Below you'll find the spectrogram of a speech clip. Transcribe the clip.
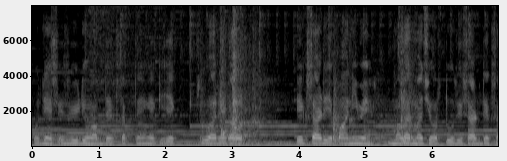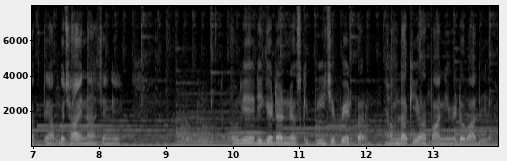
और जैसे इस वीडियो में आप देख सकते हैं कि एक सुअरे और एक साइड ये पानी में मगरमच्छ और दूसरी साइड देख सकते हैं, आपको छाए ना हंसेंगे। और ये एलिगेटर ने उसके पीछे पेट पर हमला किया और पानी में डुबा दिया।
